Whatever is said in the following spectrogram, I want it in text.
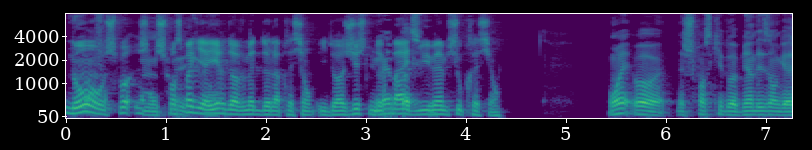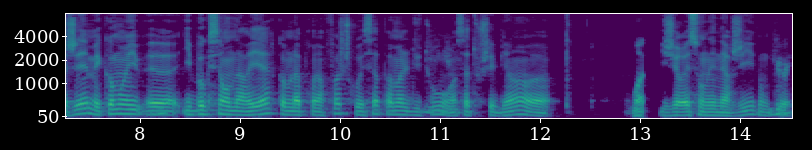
Non, je, ne pense pas qu'Yair doive mettre de la pression. Il doit juste ne pas être lui-même sous pression. Ouais, ouais, Je pense qu'il doit bien désengager, mais comment euh, il, boxait en arrière, comme la première fois, je trouvais ça pas mal du tout. Hein, ça touchait bien. Euh, ouais. Il gérait son énergie, donc. Euh,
